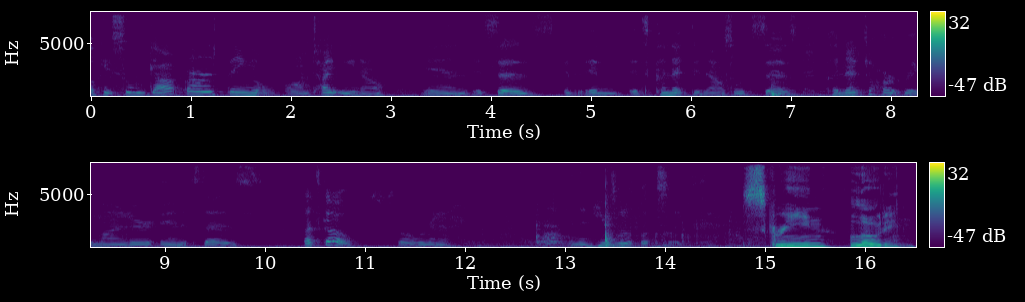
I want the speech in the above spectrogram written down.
Okay, so we got our thing on tightly now, and it says, it, and it's connected now, so it says connect to heart rate monitor, and it says, let's go. So we're gonna, and then here's what it looks like. Screen loading.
